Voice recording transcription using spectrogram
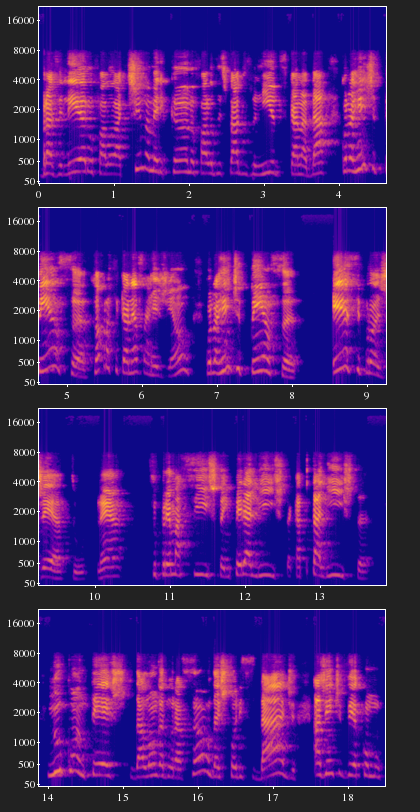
brasileiro, falo latino-americano, falo dos Estados Unidos, Canadá. Quando a gente pensa, só para ficar nessa região, quando a gente pensa esse projeto né, supremacista, imperialista, capitalista, no contexto da longa duração, da historicidade, a gente vê como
